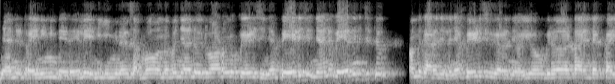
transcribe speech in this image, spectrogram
ഞാൻ ട്രെയിനിങ്ങിന്റെ ഇടയിൽ എനിക്ക് ഇങ്ങനെ ഒരു സംഭവം വന്നപ്പോ ഞാൻ ഒരുപാട് അങ്ങ് പേടിച്ചു. ഞാൻ പേടിച്ചു. ഞാൻ വേദനിച്ചിട്ട് അന്ന് കരഞ്ഞില്ല. ഞാൻ പേടിച്ചിട്ട് കരഞ്ഞു. അയ്യോ വിനോദേട്ടാ എന്റെ കൈ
